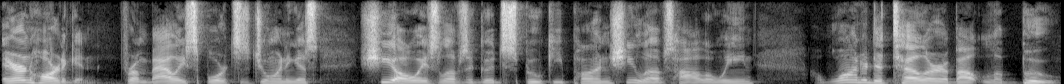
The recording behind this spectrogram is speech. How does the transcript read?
Erin Hartigan from Bally Sports is joining us. She always loves a good spooky pun. She loves Halloween. I wanted to tell her about Laboo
